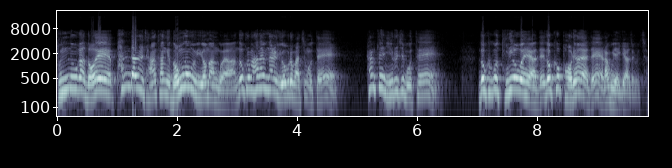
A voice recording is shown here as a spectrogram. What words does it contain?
분노가 너의 판단을 장악하는 게 너무너무 위험한 거야. 너 그럼 하나님 나라를 유업으로 받지 못해. 형태는 이루지 못해. 너 그거 두려워해야 돼. 너 그거 버려야 돼. 라고 얘기하죠. 그렇죠?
